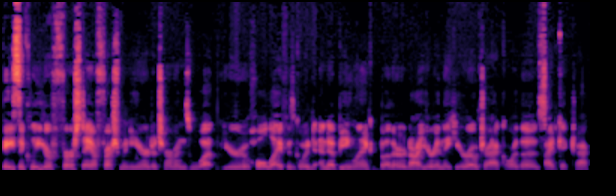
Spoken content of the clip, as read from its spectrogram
basically your first day of freshman year determines what your whole life is going to end up being like, whether or not you're in the hero track or the sidekick track.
